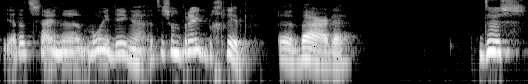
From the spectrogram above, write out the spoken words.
ja, dat zijn mooie dingen. Het is een breed begrip, waarde. Dus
